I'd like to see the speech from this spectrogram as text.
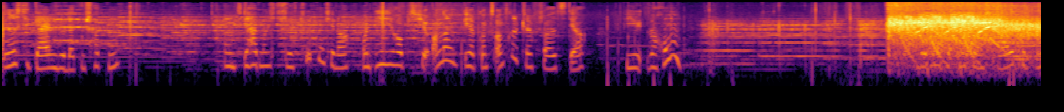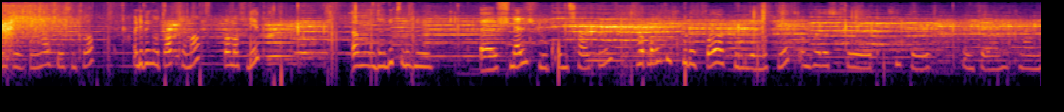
Den richtig geilen violetten Schatten. Und ihr habt mich richtig leicht töten können. Und ihr habt sicher andere, ihr habt ganz andere Kräfte als der. Wie, warum? Und ich bin gerade draufgekommen, weil man fliegt. Ähm, dann gibt es nämlich nur äh, Schnellflug umschalten. Ich habe mal richtig coole Feuerkugeln wenn man fliegt und hat das so Partikel entfernt. Keine Ahnung.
